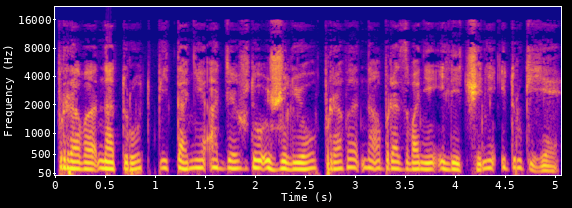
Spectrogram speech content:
Право на труд, питание, одежду, жилье, право на образование и лечение и другие.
